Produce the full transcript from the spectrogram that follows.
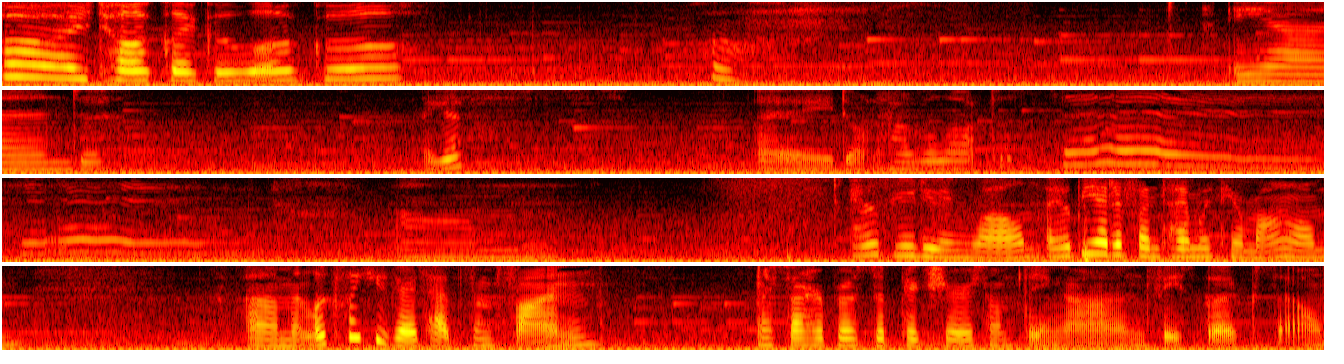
Oh, I talk like a local. and I guess I don't have a lot to say. Um, I hope you're doing well. I hope you had a fun time with your mom. Um, it looks like you guys had some fun. I saw her post a picture or something on Facebook, so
